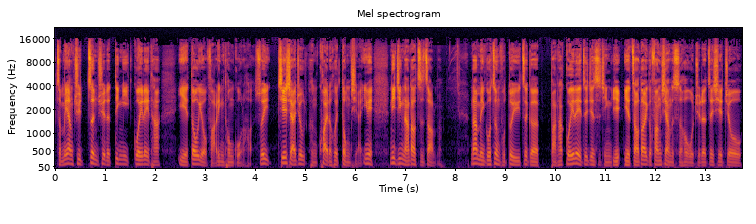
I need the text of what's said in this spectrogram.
怎么样去正确的定义归类它，也都有法令通过了哈。所以接下来就很快的会动起来，因为你已经拿到执照了嘛。那美国政府对于这个把它归类这件事情，也也找到一个方向的时候，我觉得这些就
